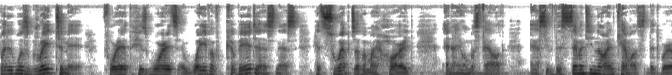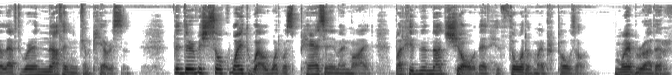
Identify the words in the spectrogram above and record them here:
but it was great to me, for at his words a wave of covetousness had swept over my heart, and I almost felt as if the seventy nine camels that were left were nothing in comparison. The dervish saw quite well what was passing in my mind, but he did not show that he thought of my proposal. My brother,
